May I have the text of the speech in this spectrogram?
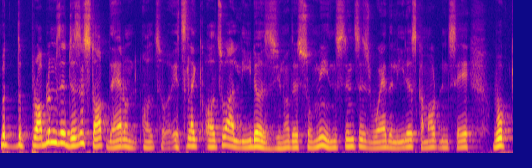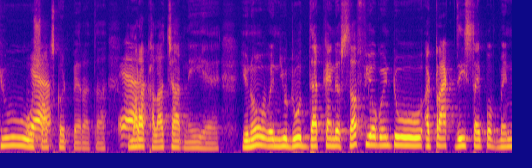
but the problem is it doesn't stop there on also it's like also our leaders you know there's so many instances where the leaders come out and say wo kyu yeah. short skirt pehra tha yeah. hamara nahi hai you know when you do that kind of stuff you're going to attract these type of men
